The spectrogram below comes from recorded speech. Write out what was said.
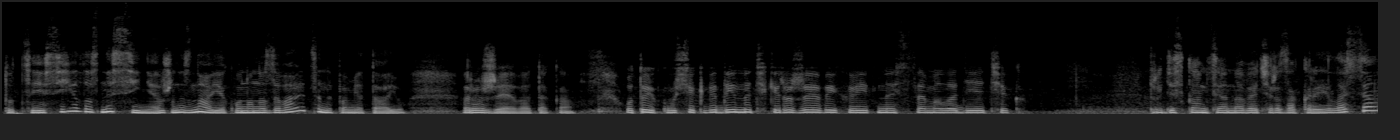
Тут це я сіяла з насіння. Я вже не знаю, як воно називається, не пам'ятаю. Рожева така. Отой кущик відиночки рожевий квітне, це молодечик. Традісканція на вечір закрилася.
